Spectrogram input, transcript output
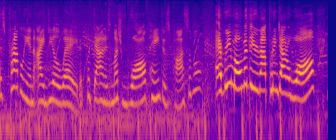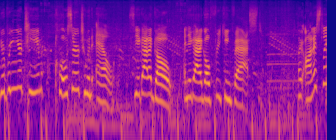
That's probably an ideal way to put down as much wall paint as possible. Every moment that you're not putting down a wall, you're bringing your team closer to an L. So you gotta go, and you gotta go freaking fast. Like, honestly,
